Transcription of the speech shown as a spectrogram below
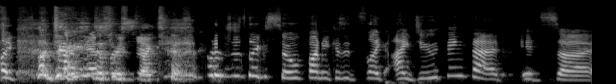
like, How dare you disrespect him? But it's just like so funny because it's like I do think that it's uh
